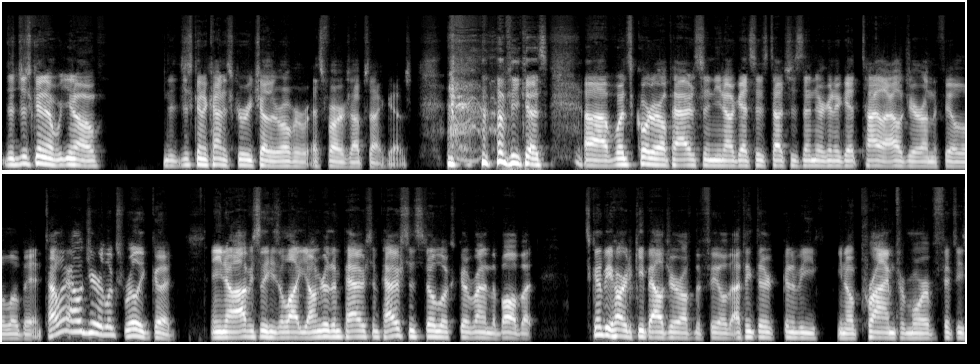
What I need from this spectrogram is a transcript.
they're just going to, you know, they're just going to kind of screw each other over as far as upside goes. because uh, once Cordarrelle Patterson, you know, gets his touches, then they're going to get Tyler Allgeier on the field a little bit. And Tyler Allgeier looks really good. And, you know, obviously he's a lot younger than Patterson. Patterson still looks good running the ball, but it's going to be hard to keep Allgeier off the field. I think they're going to be, you know, primed for more of a 50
